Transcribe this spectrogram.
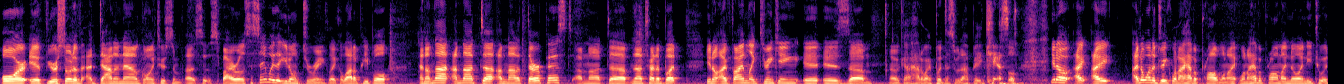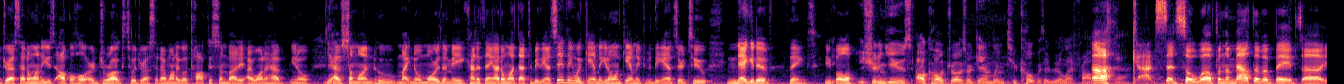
or if you're sort of down and out, going through some uh, spiral, it's the same way that you don't drink. Like a lot of people, and I'm not I'm not uh, I'm not a therapist. I'm not uh, not trying to, but you know, I find like drinking is, is um, oh god, how do I put this without being canceled? You know, I I. I don't want to drink when I have a problem. When I when I have a problem, I know I need to address. I don't want to use alcohol or drugs to address it. I want to go talk to somebody. I want to have you know Yeah. have someone who might know more than me, kind of thing. I don't want that to be the answer. Same thing with gambling. You don't want gambling to be the answer to negative things. You follow? You shouldn't use alcohol, drugs, or gambling to cope with a real life problem. Ah, yeah. God said so well from the mouth of a babe. Uh,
